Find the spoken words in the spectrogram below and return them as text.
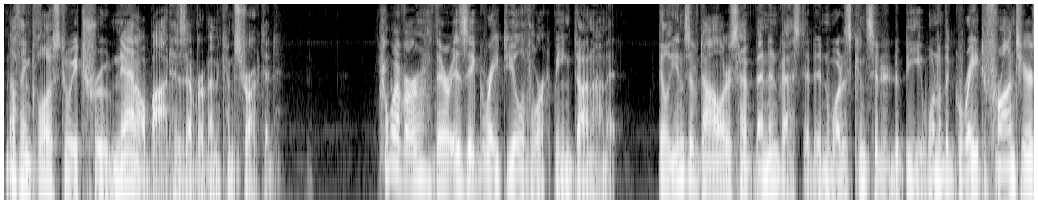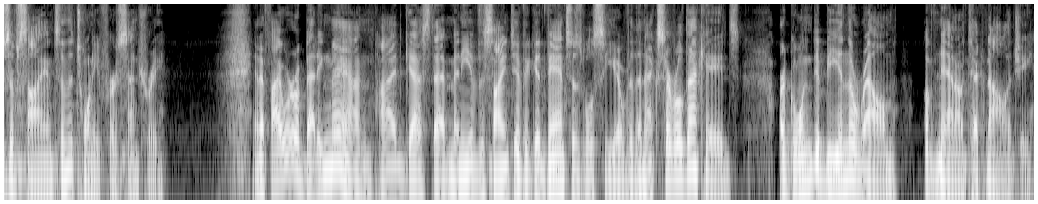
nothing close to a true nanobot has ever been constructed. However, there is a great deal of work being done on it. Billions of dollars have been invested in what is considered to be one of the great frontiers of science in the 21st century. And if I were a betting man, I'd guess that many of the scientific advances we'll see over the next several decades are going to be in the realm of nanotechnology.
